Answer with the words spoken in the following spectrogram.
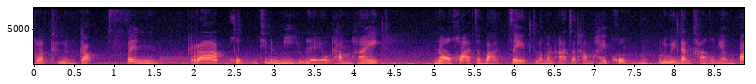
กระเทือนกับเส้นรากผมที่มันมีอยู่แล้วทำให้ น้องเขาอาจจะบาดเจ็บ แล้วมันอาจจะทำให้ผมบริเวณด้านข้างตรงนี้บ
